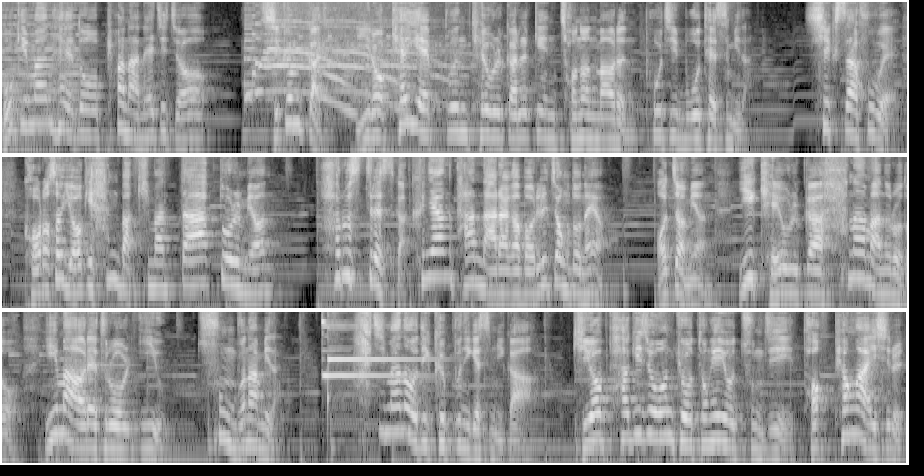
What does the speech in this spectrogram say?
보기만 해도 편안해지죠. 지금까지 이렇게 예쁜 개울가를 낀 전원마을은 보지 못했습니다. 식사 후에 걸어서 여기 한 바퀴만 딱 돌면 하루 스트레스가 그냥 다 날아가 버릴 정도네요. 어쩌면 이 개울가 하나만으로도 이 마을에 들어올 이유 충분합니다. 하지만 어디 그뿐이겠습니까? 기업하기 좋은 교통의 요충지 덕평 IC를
